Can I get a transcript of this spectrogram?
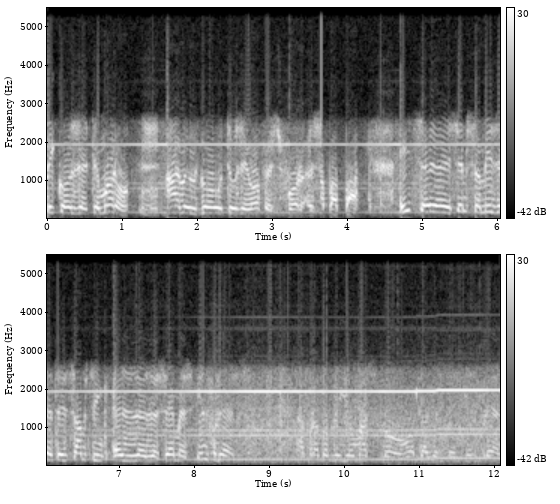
because uh, tomorrow mm, I will go to the office for uh, Sapapa. It uh, seems to me that it's something as uh, the same as influence. Uh, probably you must know what does it mean.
